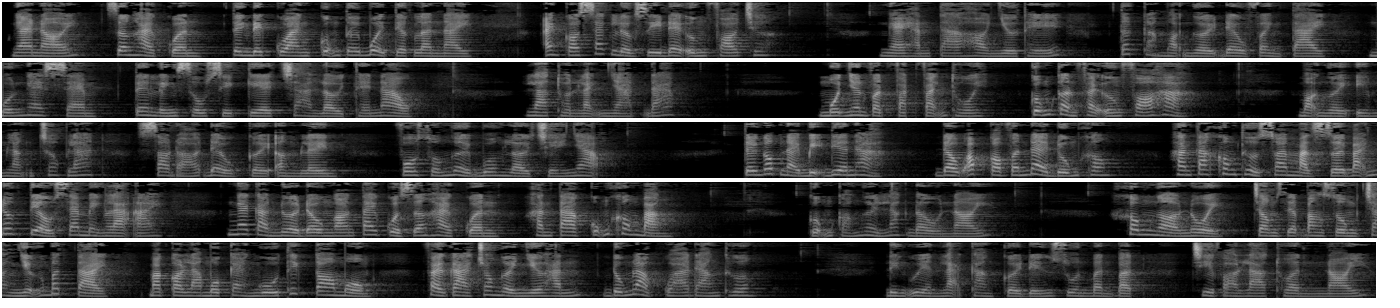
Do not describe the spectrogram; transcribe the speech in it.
Nghe nói, Dương Hải Quân, tình địch của anh cũng tới buổi tiệc lần này. Anh có sách lược gì để ứng phó chưa? Nghe hắn ta hỏi như thế, tất cả mọi người đều vành tai, muốn nghe xem tên lính xấu xí kia trả lời thế nào. La Thuần lạnh nhạt đáp. Một nhân vật vặt vãnh thôi, cũng cần phải ứng phó hả? Mọi người im lặng chốc lát, sau đó đều cười ầm lên. Vô số người buông lời chế nhạo. Tên ngốc này bị điên hả? Đầu óc có vấn đề đúng không? Hắn ta không thử xoay mặt dưới bãi nước tiểu xem mình là ai. Ngay cả nửa đầu ngón tay của Dương Hải Quần, hắn ta cũng không bằng. Cũng có người lắc đầu nói. Không ngờ nổi, chồng Diệp Băng Dung chẳng những bất tài, mà còn là một kẻ ngu thích to mồm. Phải gả cho người như hắn, đúng là quá đáng thương. Đinh Uyển lại càng cười đến run bần bật, chỉ vào La Thuần nói.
